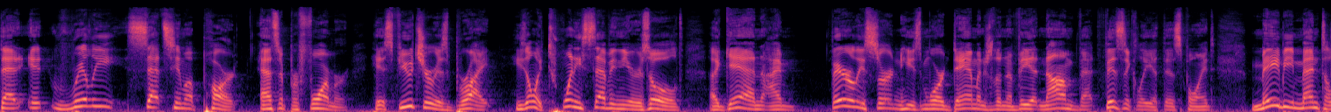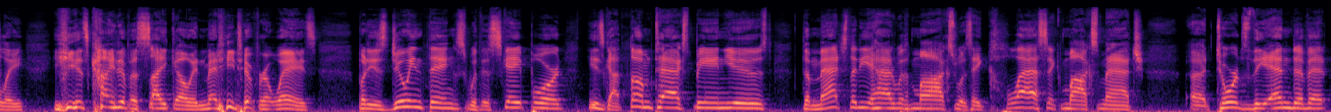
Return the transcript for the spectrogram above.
that it really sets him apart as a performer his future is bright. He's only 27 years old. Again, I'm fairly certain he's more damaged than a Vietnam vet physically at this point. Maybe mentally, he is kind of a psycho in many different ways. But he's doing things with his skateboard. He's got thumbtacks being used. The match that he had with Mox was a classic Mox match. Uh, towards the end of it,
